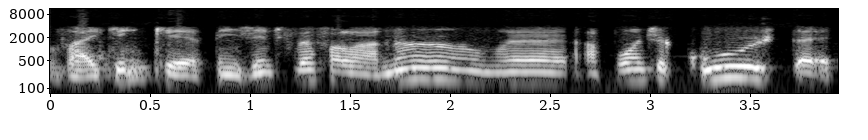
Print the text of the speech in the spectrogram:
vai quem quer. Tem gente que vai falar, não, é, a ponte é curta, é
